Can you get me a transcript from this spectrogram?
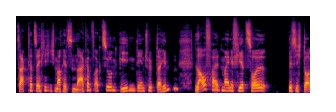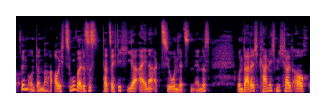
sagt tatsächlich, ich mache jetzt eine Nahkampfaktion gegen den Typ da hinten, lauf halt meine vier Zoll bis ich dort bin und dann hau ich zu, weil das ist tatsächlich hier eine Aktion letzten Endes. Und dadurch kann ich mich halt auch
